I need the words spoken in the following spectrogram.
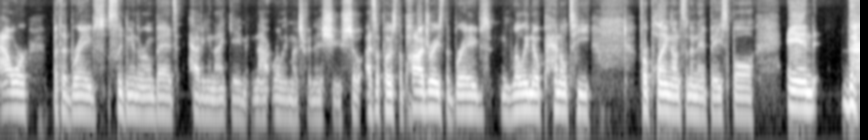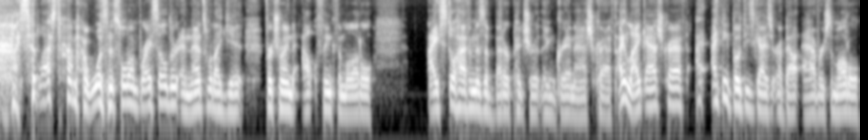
hour, but the Braves sleeping in their own beds, having a night game, not really much of an issue. So as opposed to the Padres, the Braves, really no penalty for playing on Sunday Night Baseball. And the, I said last time I wasn't sold on Bryce Elder, and that's what I get for trying to outthink the model. I still have him as a better pitcher than Graham Ashcraft. I like Ashcraft. I, I, think both these guys are about average. The model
